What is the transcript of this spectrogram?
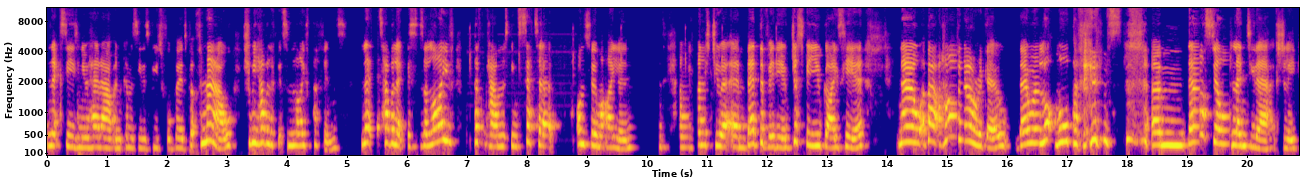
next season you head out and come and see these beautiful birds. But for now, should we have a look at some live puffins? Let's have a look. This is a live puffin cam that's been set up on Skomer Island, and we've managed to uh, embed the video just for you guys here. Now, about half an hour ago, there were a lot more puffins. um, there are still plenty there, actually.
